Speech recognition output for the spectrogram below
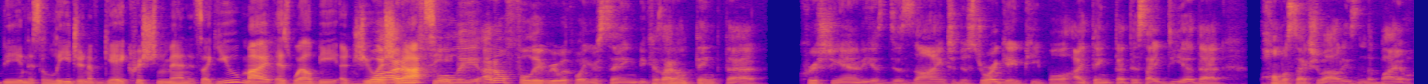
be in this legion of gay Christian men, it's like you might as well be a Jewish well, I Nazi. don't fully I don't fully agree with what you're saying because I don't think that Christianity is designed to destroy gay people. I think that this idea that homosexuality is in the Bible,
